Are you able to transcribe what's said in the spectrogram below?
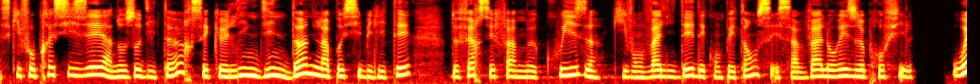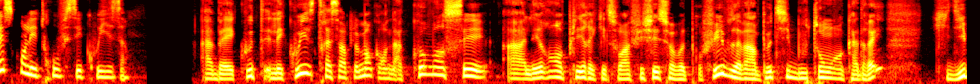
Ce qu'il faut préciser à nos auditeurs, c'est que LinkedIn donne la possibilité de faire ces fameux quiz qui vont valider des compétences et ça valorise le profil. Où est-ce qu'on les trouve, ces quiz? Ah ben écoute, les quiz, très simplement, quand on a commencé à les remplir et qu'ils sont affichés sur votre profil, vous avez un petit bouton encadré qui dit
